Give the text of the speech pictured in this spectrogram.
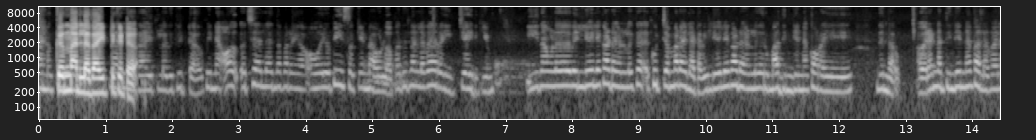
നമുക്ക് നല്ലതായിട്ട് കിട്ടുക. നല്ലതായിട്ടുള്ളത് കിട്ടുക. പിന്നെ ചില എന്താ പറയാ ഓരോ പീസൊക്കെ ഉണ്ടാവുള്ളൂ. അപ്പൊ അത് നല്ല വെറൈറ്റി ആയിരിക്കും. ഈ നമ്മൾ വലിയ വലിയ കടകളിൽ കുറ്റം പറയില്ല കേട്ടോ വലിയ വലിയ കടകളിൽ കയറുമ്പോൾ അതിന്റെ തന്നെ കുറേ ഇതുണ്ടാവും. ഒരെണ്ണത്തിന്റെ തന്നെ പല പല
